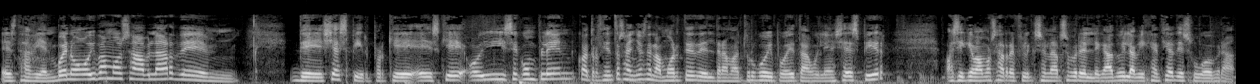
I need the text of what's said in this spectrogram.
Está bien. Bueno, hoy vamos a hablar de, de Shakespeare, porque es que hoy se cumplen 400 años de la muerte del dramaturgo y poeta William Shakespeare, así que vamos a reflexionar sobre el legado y la vigencia de su obra.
